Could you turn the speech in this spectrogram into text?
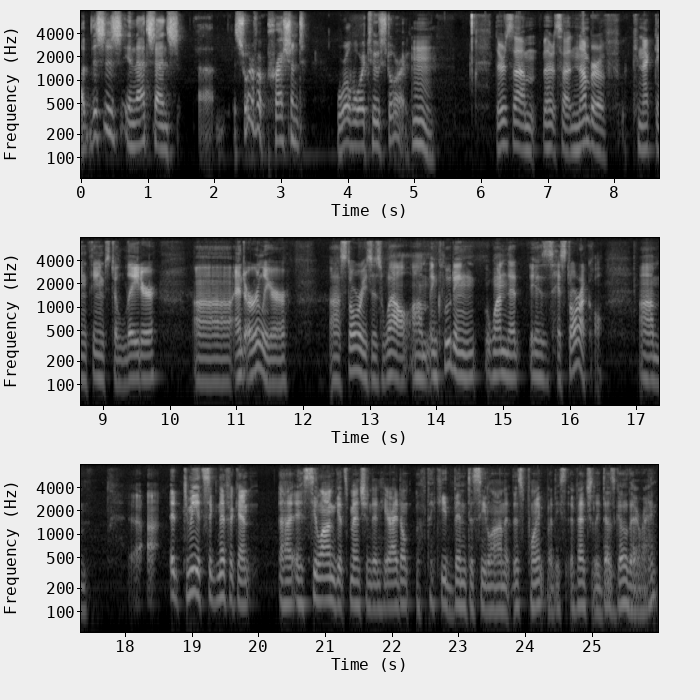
Uh, this is, in that sense, uh, sort of a prescient World War II story. Mm. There's um there's a number of connecting themes to later uh, and earlier uh, stories as well, um, including one that is historical. Um, uh, it, to me, it's significant. Uh, Ceylon gets mentioned in here. I don't think he'd been to Ceylon at this point, but he eventually does go there, right?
